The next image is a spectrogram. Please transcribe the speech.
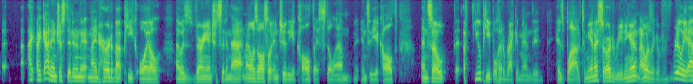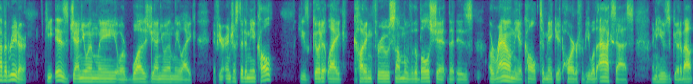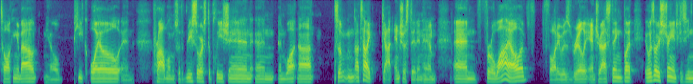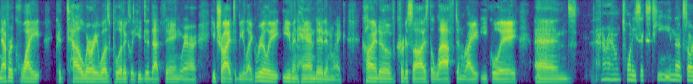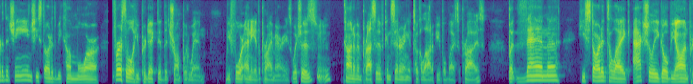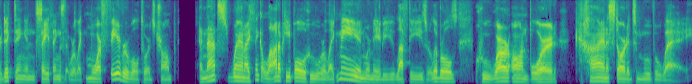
I, I got interested in it, and I'd heard about peak oil. I was very interested in that, and I was also into the occult. I still am into the occult, and so a few people had recommended his blog to me, and I started reading it, and I was like a really avid reader he is genuinely or was genuinely like if you're interested in the occult he's good at like cutting through some of the bullshit that is around the occult to make it harder for people to access. And he was good about talking about you know peak oil and problems with resource depletion and and whatnot. So mm, that's how i got interested in him. And for a while i thought he was really interesting but it was always strange because he never quite could tell where he was politically. He did that thing where he tried to be like really even handed and like kind of criticize the left and right equally. And then around 2016, that started to change. He started to become more, first of all, he predicted that Trump would win before any of the primaries, which is you know, kind of impressive considering it took a lot of people by surprise. But then he started to like actually go beyond predicting and say things that were like more favorable towards Trump. And that's when I think a lot of people who were like me and were maybe lefties or liberals who were on board kind of started to move away.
